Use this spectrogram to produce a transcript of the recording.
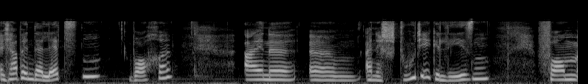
Ich habe in der letzten Woche eine, ähm, eine Studie gelesen vom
